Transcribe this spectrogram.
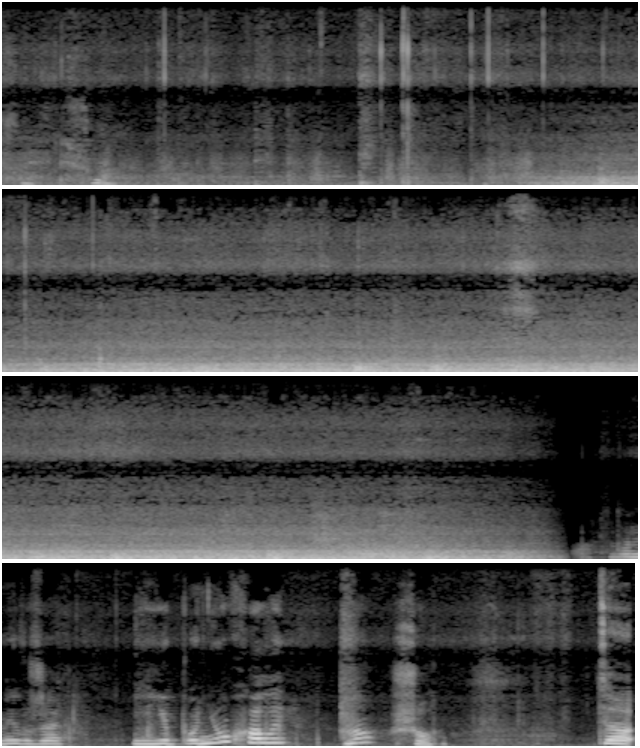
Все, пішла. Вони вже її понюхали. Ну що? Ця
